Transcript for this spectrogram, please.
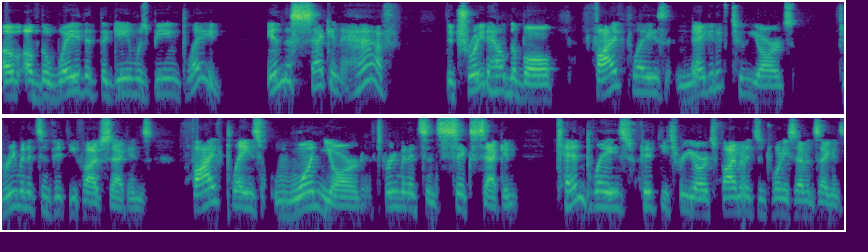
of, of the way that the game was being played. In the second half, Detroit held the ball five plays, negative two yards, three minutes and 55 seconds. Five plays, one yard, three minutes and six seconds. 10 plays, 53 yards, five minutes and 27 seconds.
